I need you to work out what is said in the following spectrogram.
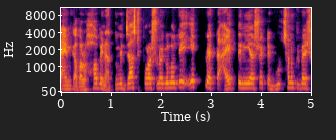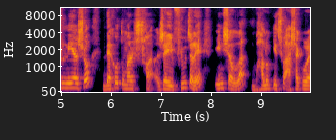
টাইম কাভার হবে না। তুমি জাস্ট পড়াশোনাগুলোকে একটু একটা আয়ত্তে নিয়ে আসো, একটা গুছানো প্রিপারেশন নিয়ে আসো, দেখো তোমার সেই ফিউচারে ইনশাল্লাহ ভালো কিছু আশা করে,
